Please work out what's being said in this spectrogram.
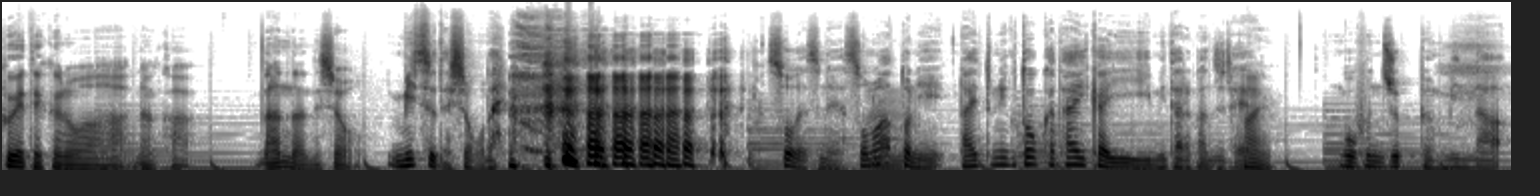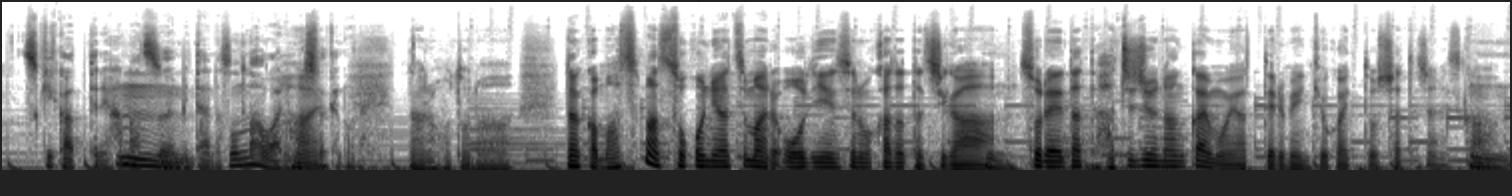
増えていくのはなんか何なんでしょミスでしょうね。そうですね。その後にライトニング投下大会みたいな感じでうはい5分10分みんな好き勝手に話すうんみたいな、そんなのはありましたけどね、なるほどな。なんかますますそこに集まるオーディエンスの方たちが、うん。それだって80何回もやってる勉強会っておっしゃったじゃないですか、うん。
